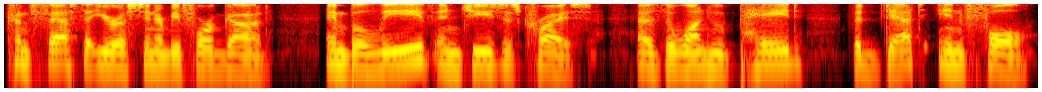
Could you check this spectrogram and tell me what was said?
Confess that you're a sinner before God and believe in Jesus Christ as the one who paid the debt in full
